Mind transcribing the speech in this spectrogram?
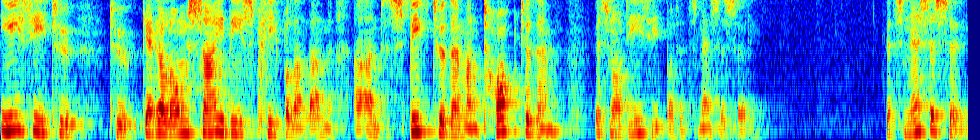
easy to, to get alongside these people and, and, and speak to them and talk to them. It's not easy, but it's necessary. It's necessary.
